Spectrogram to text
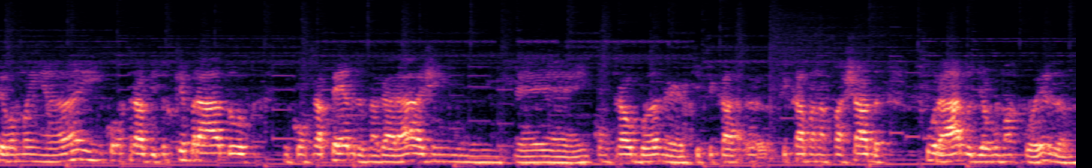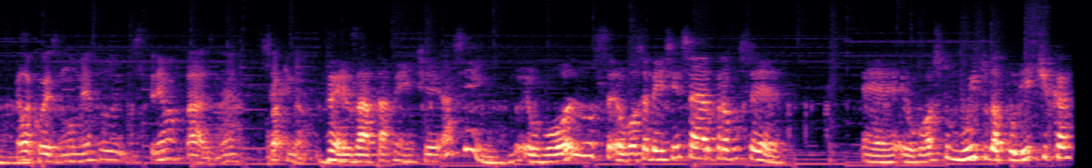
pela manhã e encontrar vidro quebrado, encontrar pedras na garagem, é, encontrar o banner que fica, ficava na fachada furado de alguma coisa. Aquela coisa, um momento de extrema paz, né? Só que não. Exatamente. Assim, eu vou, eu vou ser bem sincero para você. É, eu gosto muito da política,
